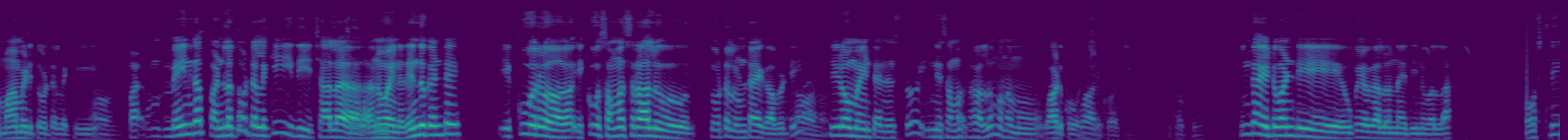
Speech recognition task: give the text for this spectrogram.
మామిడి తోటలకి అవును. మెయిన్గా పండ్ల తోటలకి ఇది చాలా అనువైనది. ఎందుకంటే ఎక్కువ రో- ఎక్కువ సంవత్సరాలు తోటలు ఉంటాయి కాబట్టి అవును. జీరో మెయింటెనెన్స్తో ఇన్ని సంవత్సరాలు మనము వాడుకోవచ్చు. వాడుకోవచ్చు. ఓకే. ఇంకా ఎటువంటి ఉపయోగాలు ఉన్నాయి దీనివల్ల మోస్ట్లీ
